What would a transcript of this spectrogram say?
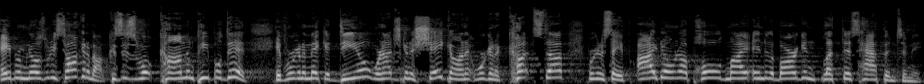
Abram knows what he's talking about because this is what common people did. If we're going to make a deal, we're not just going to shake on it, we're going to cut stuff. We're going to say, if I don't uphold my end of the bargain, let this happen to me.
